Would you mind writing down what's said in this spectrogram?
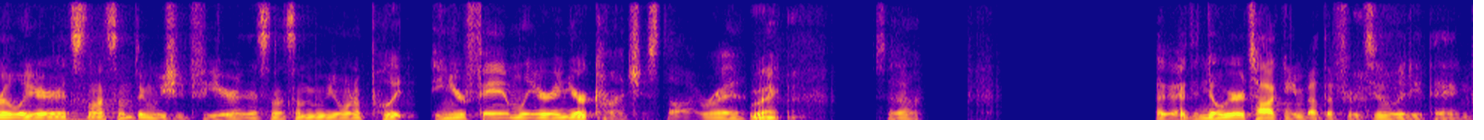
earlier. It's not something we should fear, and that's not something we want to put in your family or in your conscious thought, right? right. So, I, I know we were talking about the fertility thing,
